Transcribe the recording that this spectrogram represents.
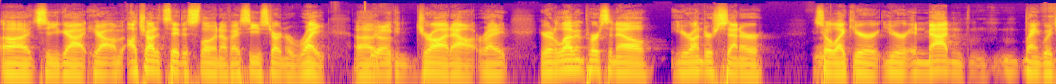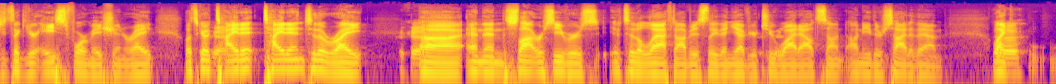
Uh, so you got here. I'll, I'll, try to say this slow enough. I see you starting to write. Uh, yeah. You can draw it out, right? You're at 11 personnel. You're under center. So mm-hmm. like you're you're in Madden language, it's like your ace formation, right? Let's go okay. tight it tight end to the right. Okay. Uh, and then the slot receivers to the left, obviously. Then you have your two okay. wideouts on, on either side of them. Like uh-huh.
